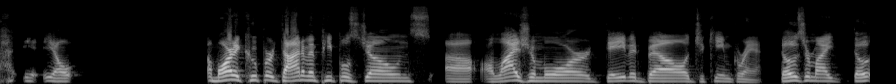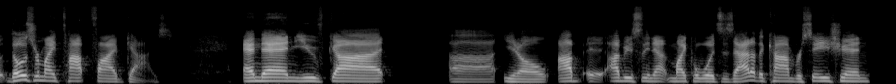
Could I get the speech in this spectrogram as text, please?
you know Amari Cooper, Donovan Peoples Jones, uh, Elijah Moore, David Bell, Jakeem Grant. Those are my th- those are my top five guys. And then you've got, uh, you know, ob- obviously not Michael Woods is out of the conversation,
